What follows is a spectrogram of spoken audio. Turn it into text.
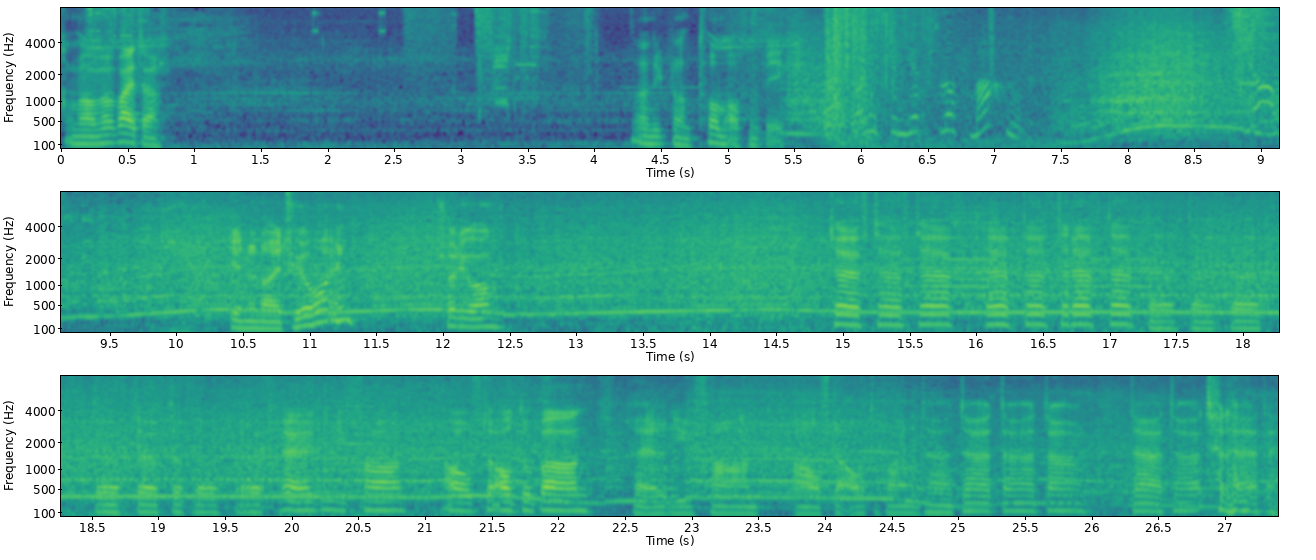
Dann machen wir weiter. Da liegt noch ein Turm auf dem Weg. Hier eine neue Tür holen? Entschuldigung. Töf, töf, töf, töf, töf, töf, töf, töf, töf, töf, töf, töf, töf, töf, Rallye fahren auf der Autobahn, Rallye fahren auf der Autobahn, da, da, da, da, da, da, da, da, da.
